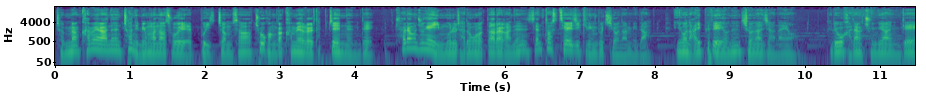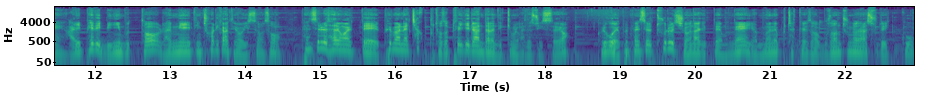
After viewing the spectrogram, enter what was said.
전면 카메라는 1200만 화소의 f2.4 초광각 카메라를 탑재했는데 촬영 중에 인물을 자동으로 따라가는 센터 스테이지 기능도 지원합니다. 이건 아이패드 에어는 지원하지 않아요. 그리고 가장 중요한 게 아이패드 미니부터 라미네이팅 처리가 되어 있어서 펜슬을 사용할 때 표면에 착 붙어서 필기를 한다는 느낌을 받을 수 있어요. 그리고 애플 펜슬 2를 지원하기 때문에 옆면에 부착해서 무선 충전할 수도 있고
